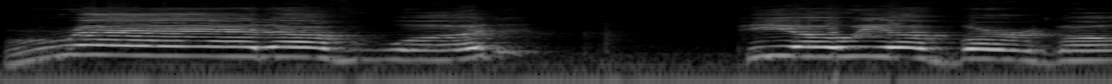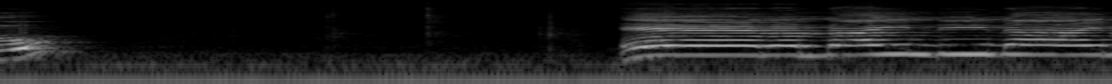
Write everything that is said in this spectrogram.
Red of Wood. POE of Bourgault. And a 99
